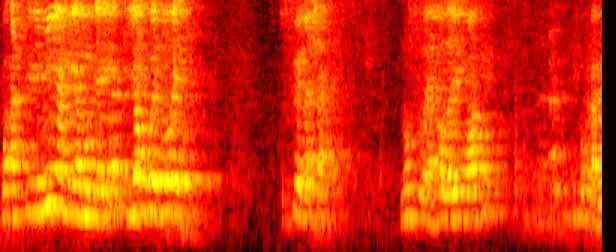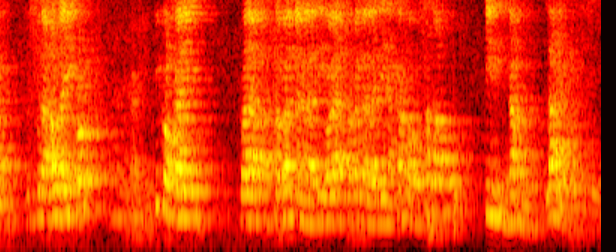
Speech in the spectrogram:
kwa asilimia mia moja yetu ya uwezo wetu, tusiwe na shaka, nusura ya Allah iko wapi? Iko karibu. Nusura ya Allah iko iko karibu. wala sabanna alladhi wala yahsabanna alladhina kafaru sababu innahum la yu'jizun,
